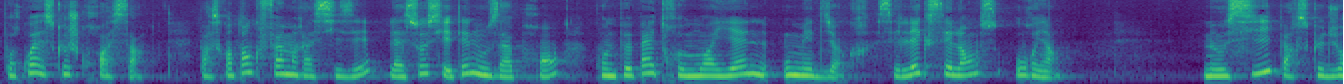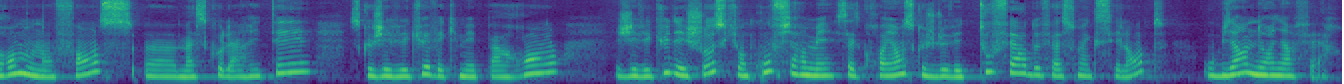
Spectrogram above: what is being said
Pourquoi est-ce que je crois ça? Parce qu'en tant que femme racisée, la société nous apprend qu'on ne peut pas être moyenne ou médiocre. C'est l'excellence ou rien. Mais aussi parce que durant mon enfance, euh, ma scolarité, ce que j'ai vécu avec mes parents, j'ai vécu des choses qui ont confirmé cette croyance que je devais tout faire de façon excellente ou bien ne rien faire.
